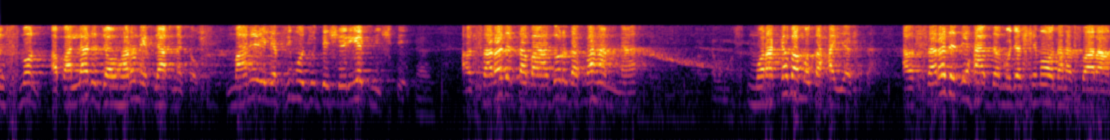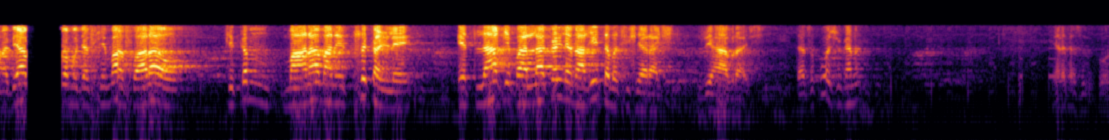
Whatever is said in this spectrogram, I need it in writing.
جسمون او په الله د جوهرون اطلاق نه کوو معنی لفظي موجود د شریعت نشته او سره د تبادر د فهم نه مرکبه متحیز ده او سره د ذهاب د مجسمه او د نسوارانو بیا مجسمه سواراو چې کوم معنا باندې څه کړل اطلاق په الله کړل نه هغه ته بس شي راشي ذهاب راشي تاسو پوه شو کنه یاره تاسو پوه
